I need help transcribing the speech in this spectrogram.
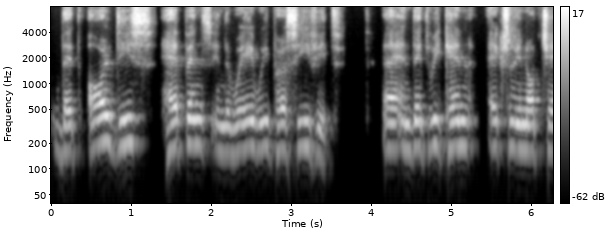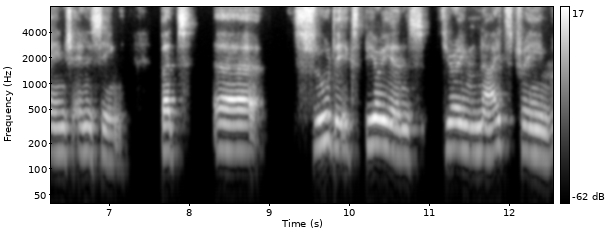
that all this happens in the way we perceive it uh, and that we can actually not change anything. But uh, through the experience during night dream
